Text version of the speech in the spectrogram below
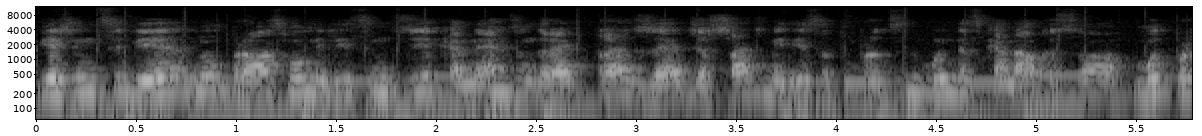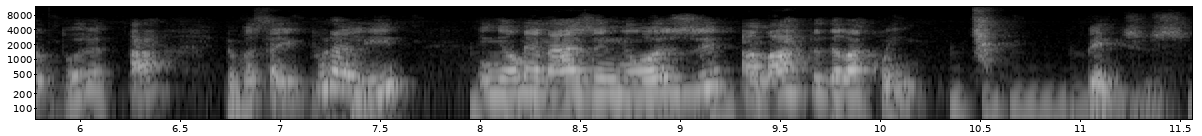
e a gente se vê num próximo Melissa Indica, Nerd Drag Tragédia, Chá de Melissa. Eu tô produzindo muito nesse canal, que eu sou muito produtora, tá? Eu vou sair por ali, em homenagem hoje a Marta Della. Beijos.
